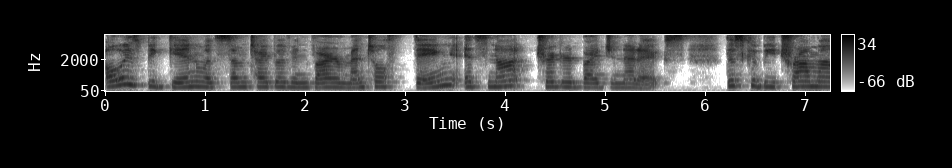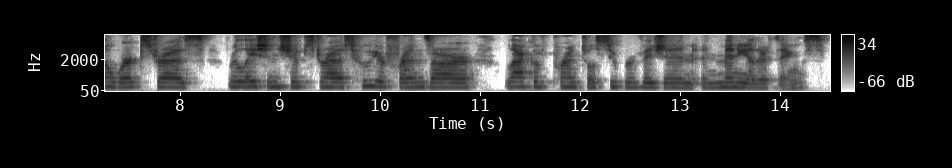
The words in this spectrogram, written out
always begin with some type of environmental thing. It's not triggered by genetics. This could be trauma, work stress, relationship stress, who your friends are, lack of parental supervision, and many other things.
